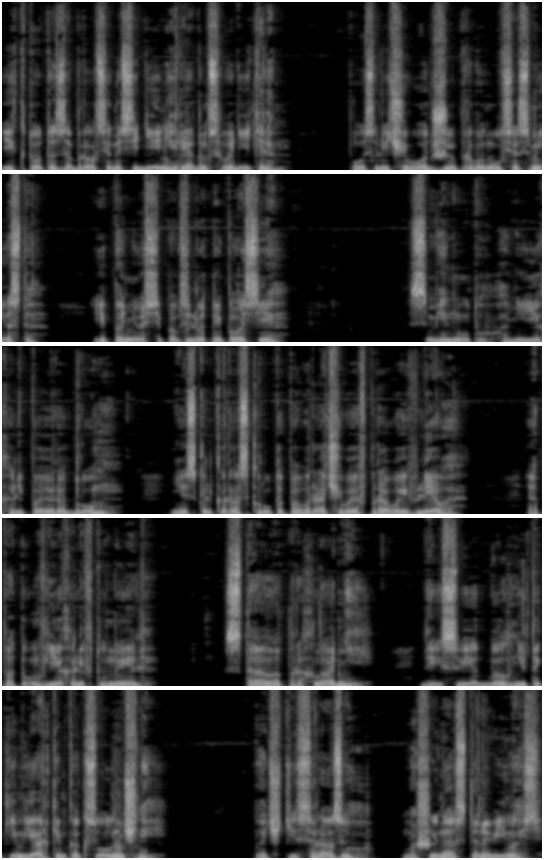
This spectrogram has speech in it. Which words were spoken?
и кто-то забрался на сиденье рядом с водителем, после чего джип рванулся с места и понесся по взлетной полосе. С минуту они ехали по аэродрому, несколько раз круто поворачивая вправо и влево, а потом въехали в туннель. Стало прохладней, да и свет был не таким ярким, как солнечный. Почти сразу Машина остановилась.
